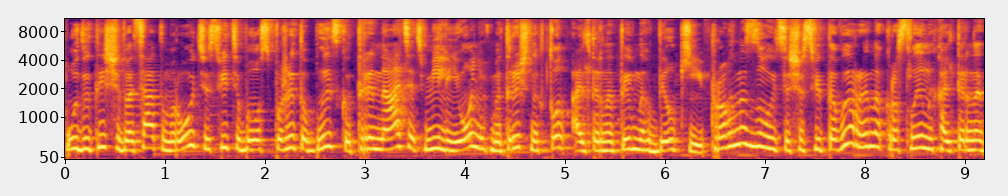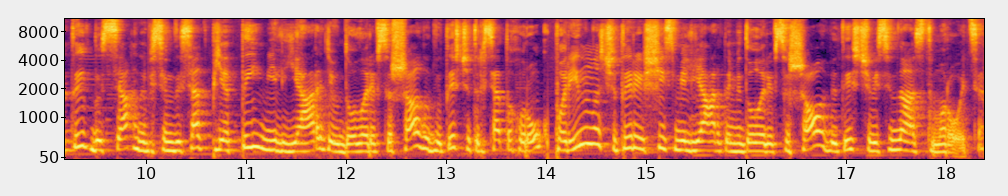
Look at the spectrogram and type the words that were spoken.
У 2020 році у світі було спожито близько 13 мільйонів метричних тонн альтернативних білків. Прогнозується, що світовий ринок рослинних альтернатив досягне 85 мільярдів доларів США до 2030 року, порівняно з 4,6 мільярдами доларів США у 2018 році.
